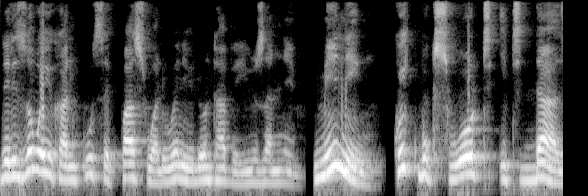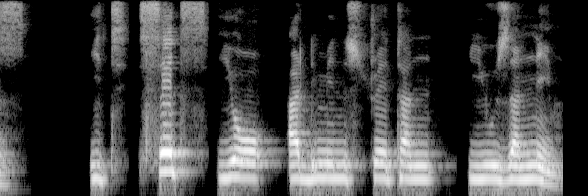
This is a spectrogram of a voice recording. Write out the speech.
there is no way you can put a password when you don't have a username. Meaning, QuickBooks, what it does, it sets your administrator username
